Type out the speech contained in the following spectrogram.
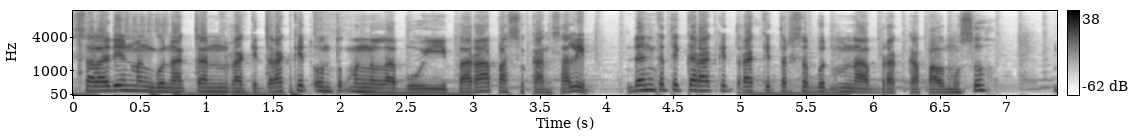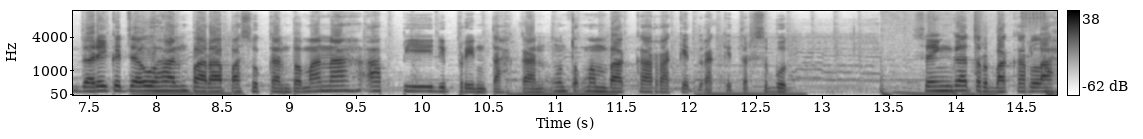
Saladin menggunakan rakit-rakit untuk mengelabui para pasukan salib. Dan ketika rakit-rakit tersebut menabrak kapal musuh, dari kejauhan para pasukan pemanah api diperintahkan untuk membakar rakit-rakit tersebut. Sehingga terbakarlah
